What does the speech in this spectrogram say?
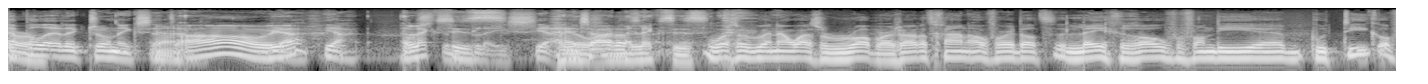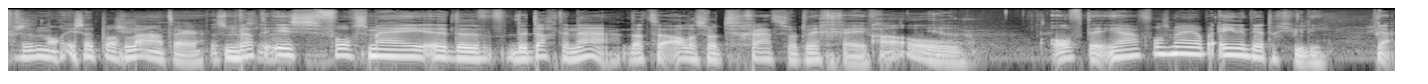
Apple Electronics Ja. Oh, ja? Ja. Alexis. Place. Ja. en zou dat, Was it when I was a robber? Zou dat gaan over dat lege roven van die eh, boutique? Of is het, nog, is dat pas later? Dat is volgens mij eh, de, de dag daarna. Dat alles wordt gratis wordt weggegeven. Oh. Of de, ja, volgens mij op 31 juli. Ja.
